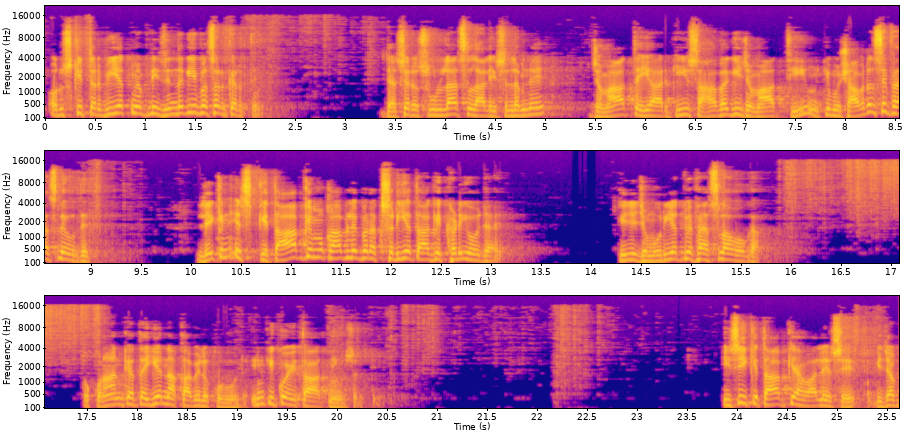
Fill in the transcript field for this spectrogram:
اور اس کی تربیت میں اپنی زندگی بسر کرتے ہیں۔ جیسے رسول اللہ صلی اللہ علیہ وسلم نے جماعت تیار کی، صحابہ کی جماعت تھی، ان کی مشاورت سے فیصلے ہوتے تھے۔ لیکن اس کتاب کے مقابلے پر اکثریت آ کے کھڑی ہو جائے کہ یہ جمہوریت پہ فیصلہ ہوگا۔ تو قرآن کہتا ہے یہ ناقابل قبول ہے، ان کی کوئی اطاعت نہیں ہو سکتی۔ اسی کتاب کے حوالے سے کہ جب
